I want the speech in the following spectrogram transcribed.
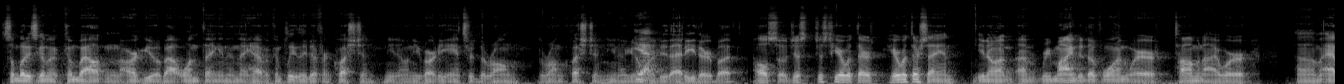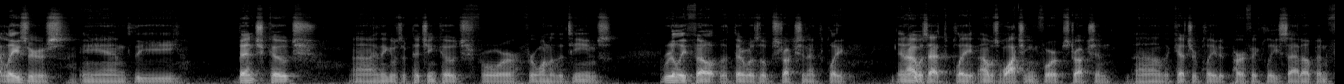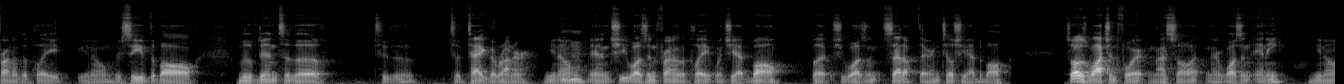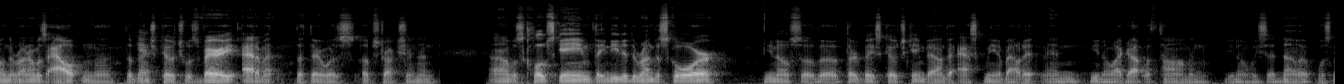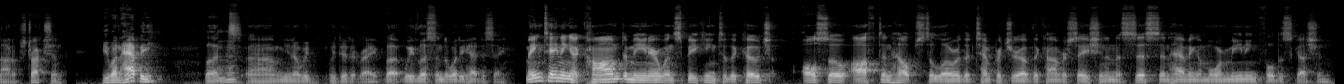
somebody's going to come out and argue about one thing and then they have a completely different question you know and you've already answered the wrong the wrong question you know you don't yeah. want to do that either but also just just hear what they're hear what they're saying you know i'm, I'm reminded of one where tom and i were um, at lasers and the bench coach, uh, I think it was a pitching coach for for one of the teams, really felt that there was obstruction at the plate. And I was at the plate. I was watching for obstruction. Uh, the catcher played it perfectly. Sat up in front of the plate. You know, received the ball, moved into the to the to tag the runner. You know, mm-hmm. and she was in front of the plate when she had the ball, but she wasn't set up there until she had the ball. So I was watching for it, and I saw it, and there wasn't any. You know, and the runner was out, and the, the bench yeah. coach was very adamant that there was obstruction, and uh, it was a close game. They needed to run to score, you know, so the third base coach came down to ask me about it. And, you know, I got with Tom and, you know, we said, no, it was not obstruction. He wasn't happy, but, mm-hmm. um, you know, we, we did it right. But we listened to what he had to say. Maintaining a calm demeanor when speaking to the coach also often helps to lower the temperature of the conversation and assists in having a more meaningful discussion.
